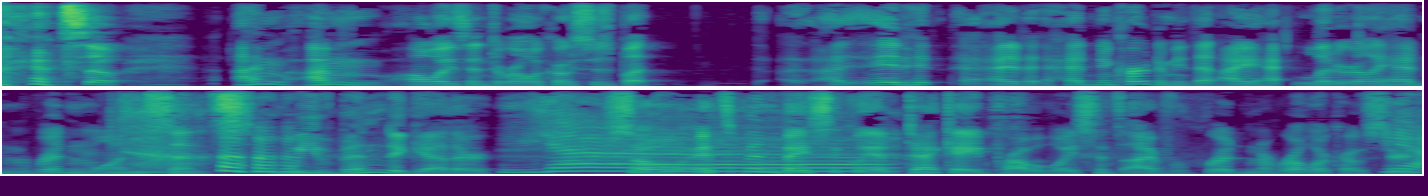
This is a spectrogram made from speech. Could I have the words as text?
so. I'm I'm always into roller coasters, but I, it, it hadn't occurred to me that I ha- literally hadn't ridden one since we've been together. Yeah. So it's been basically a decade probably since I've ridden a roller coaster. Yeah.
